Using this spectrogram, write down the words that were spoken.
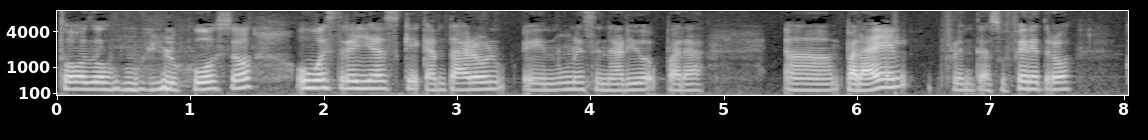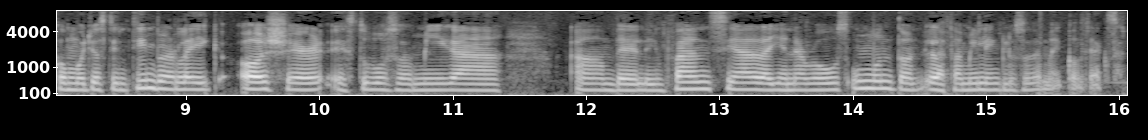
todo muy lujoso. Hubo estrellas que cantaron en un escenario para, ah, para él, frente a su féretro, como Justin Timberlake, Usher, estuvo su amiga ah, de la infancia, Diana Rose, un montón, la familia incluso de Michael Jackson.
